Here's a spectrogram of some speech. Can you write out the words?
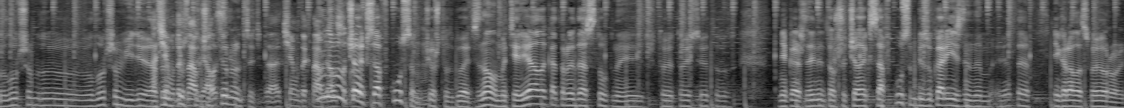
в лучшем, в лучшем виде. А чем Особенно вдохновлялся? 14. Да, чем Ну, вдохновлялся? он был человек со вкусом, что ж тут говорить, знал материалы, которые доступны. и что, то есть это, мне кажется, именно то, что человек со вкусом безукоризненным, это играло свою роль.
